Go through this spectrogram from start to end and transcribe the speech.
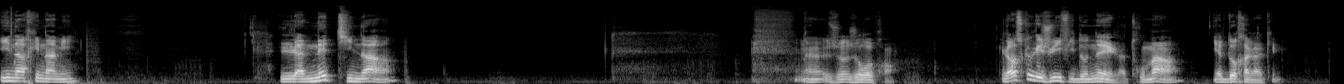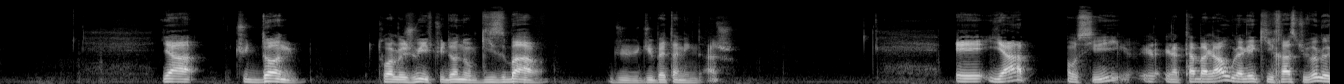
Inachinami la netina, euh, je, reprends. Lorsque les Juifs y donnaient la trouma, il y a deux halakim. Il y a, tu donnes, toi le Juif, tu donnes au gizbar du, du Bet. Et il y a aussi la Kabbalah ou la Lekicha, si tu veux, le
